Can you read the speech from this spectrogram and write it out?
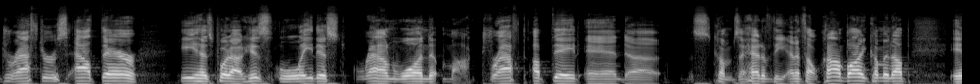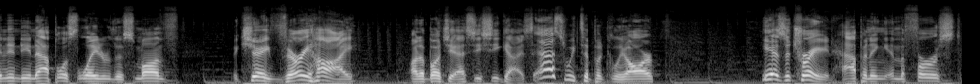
drafters out there he has put out his latest round one mock draft update. And uh, this comes ahead of the NFL Combine coming up in Indianapolis later this month. McShay very high on a bunch of SEC guys, as we typically are. He has a trade happening in the first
